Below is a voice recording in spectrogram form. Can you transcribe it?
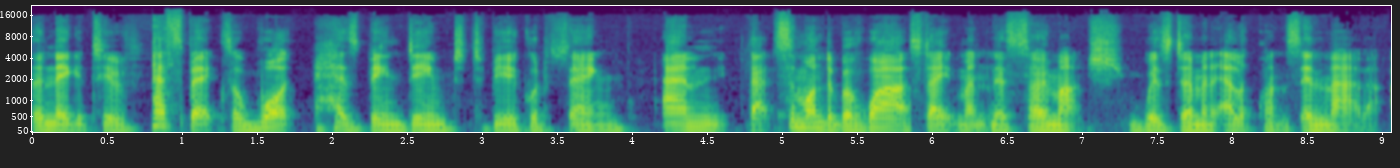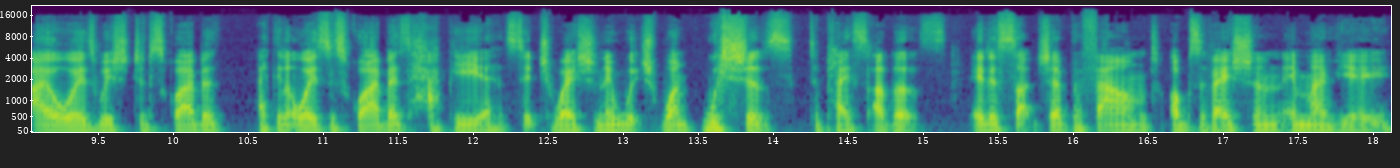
the negative aspects of what has been deemed to be a good thing. And that Simone de Beauvoir statement, there's so much wisdom and eloquence in that. I always wish to describe it, I can always describe as happy a situation in which one wishes to place others. It is such a profound observation in my view.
